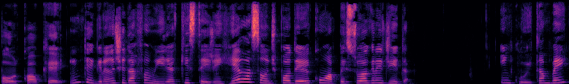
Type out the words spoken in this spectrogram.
por qualquer integrante da família que esteja em relação de poder com a pessoa agredida. Inclui também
